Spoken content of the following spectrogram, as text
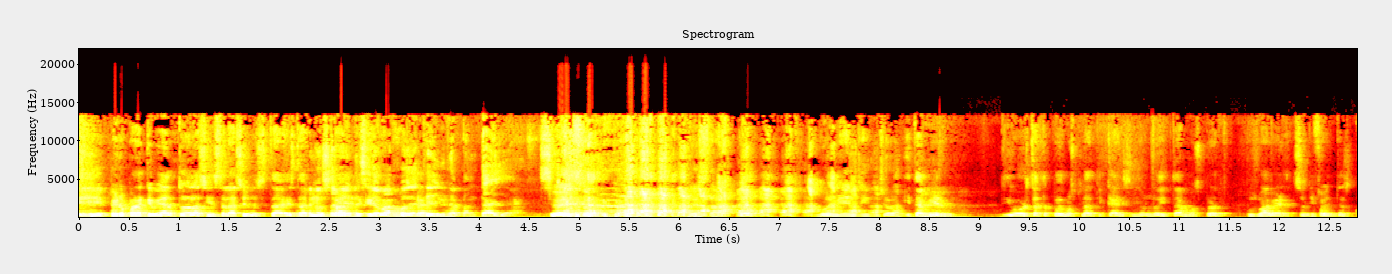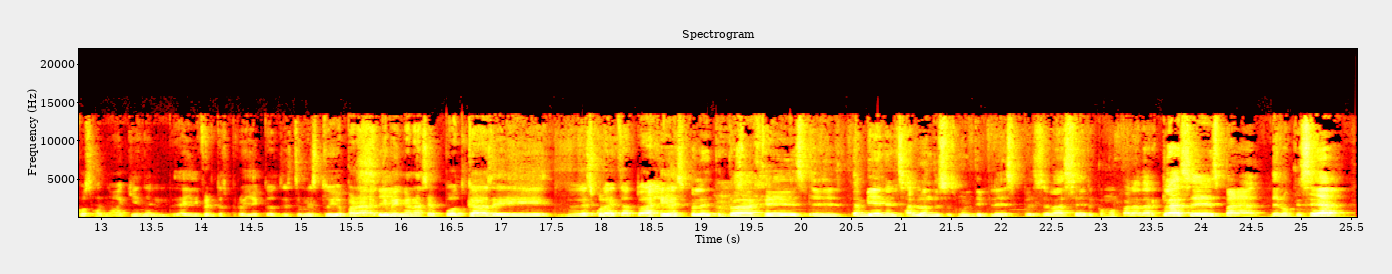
eh, pero para que vean todas las instalaciones, está, está bien no sabían es que abajo de aquí hay una pantalla. Eso. Exacto. Muy bien dicho. Y también, digo, ahorita te podemos platicar y si no lo editamos, pero pues va a haber, son diferentes cosas, ¿no? Aquí en el, hay diferentes proyectos, desde un estudio para Sí. que vengan a hacer podcast, eh, la escuela de La tatuajes, escuela de tatuajes, eh, también el salón de sus múltiples, pues se va a hacer como para dar clases, para de lo que sea.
